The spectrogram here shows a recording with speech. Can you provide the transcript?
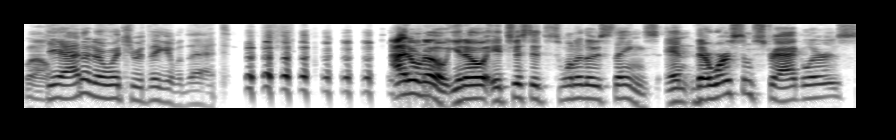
Well, yeah, I don't know what you were thinking with that. I don't know. You know, it's just it's one of those things. And there were some stragglers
